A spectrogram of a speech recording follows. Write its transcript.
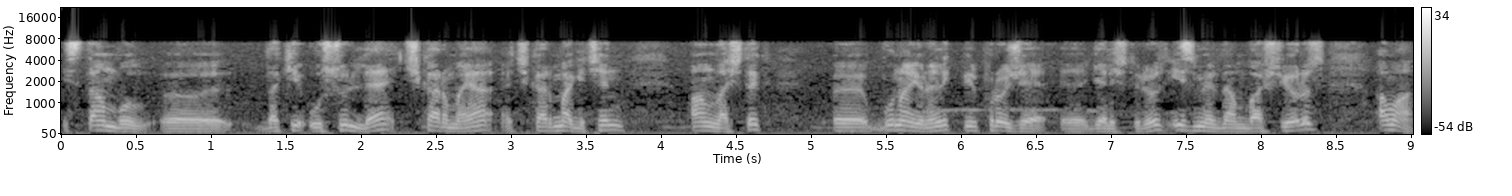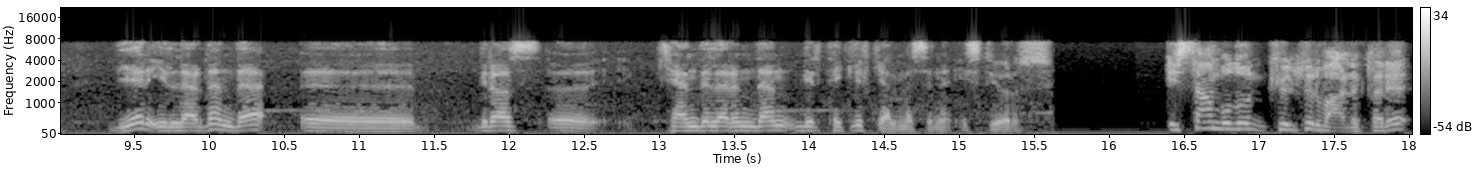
İstanbul'daki usulle çıkarmaya çıkarmak için anlaştık. E, buna yönelik bir proje e, geliştiriyoruz. İzmir'den başlıyoruz ama diğer illerden de e, biraz e, kendilerinden bir teklif gelmesini istiyoruz. İstanbul'un kültür varlıkları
